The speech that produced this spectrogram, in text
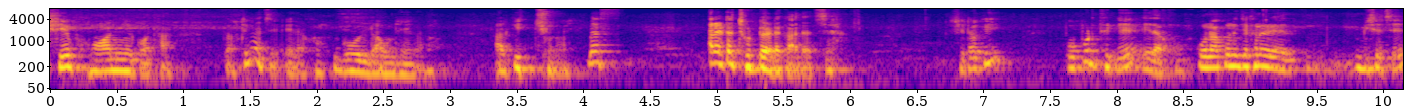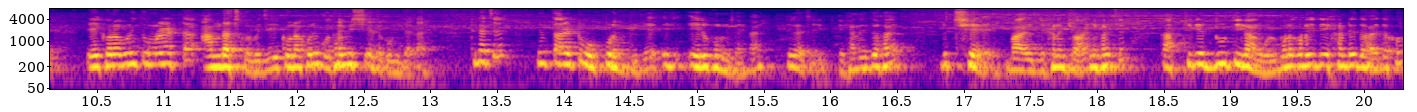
শেপ হওয়া নিয়ে কথা। তো ঠিক আছে? দেখো গোল রাউন্ড হয়ে গেল। আর কিচ্ছু নয়। ব্যাস। আর একটা ছোট্ট একটা কাজ আছে। সেটা কি? ওপর থেকে দেখো, কোনাকুনি যেখানে মিশেছে, এই কোনাকুনি তোমরা একটা আন্দাজ করবে যে এই কোনাকুনি কোথায় মিশছে এরকম জায়গায়। ঠিক আছে? কিন্তু তার একটু উপরের দিকে, এই এরকম জায়গায়। ঠিক আছে? এখানে যদি হয় একটু ছেড়ে, বা যেখানে জয়েন হয়েছে, তার থেকে দু তিন আঙুল মনে করো যদি এখানটাতে হয়, দেখো,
